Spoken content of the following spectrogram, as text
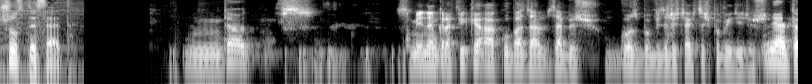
Szósty set. Mm, to zmieniam grafikę, a Kuba zabierz głos, bo widzę, że chciałeś coś powiedzieć już. Nie, to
